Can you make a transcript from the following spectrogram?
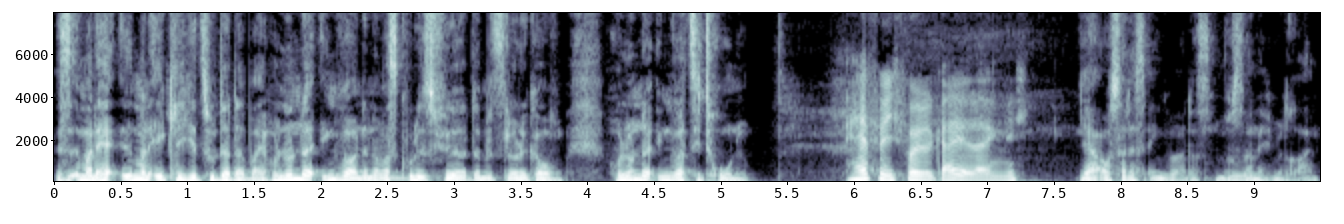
es ist immer eine, immer eine eklige Zutat dabei. Holunder, Ingwer und dann noch was Cooles für, damit es Leute kaufen. Holunder, Ingwer, Zitrone. Hä, finde ich voll geil eigentlich. Ja, außer das Ingwer, das muss da nicht mit rein.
